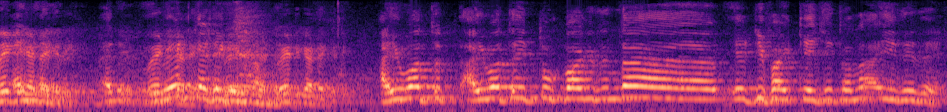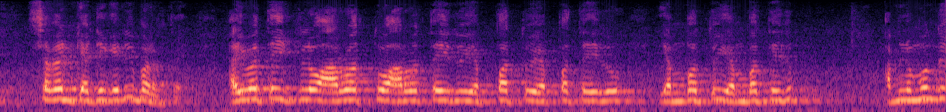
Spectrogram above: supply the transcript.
weight category weight category weight category ಐವತ್ತು ಐವತ್ತೈದು ತೂಕ ಭಾಗದಿಂದ ಏಯ್ಟಿ ಫೈವ್ ಕೆ ಜಿ ತನಕ ಇದಿದೆ. ಸೆವೆನ್ ಕ್ಯಾಟಗರಿ ಬರುತ್ತೆ. ಐವತ್ತೈದು ಕಿಲೋ ಅರವತ್ತು ಅರವತ್ತೈದು ಎಪ್ಪತ್ತು ಎಪ್ಪತ್ತೈದು ಎಂಬತ್ತು ಎಂಬತ್ತೈದು. ಆಮೇಲೆ ಮುಂದೆ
